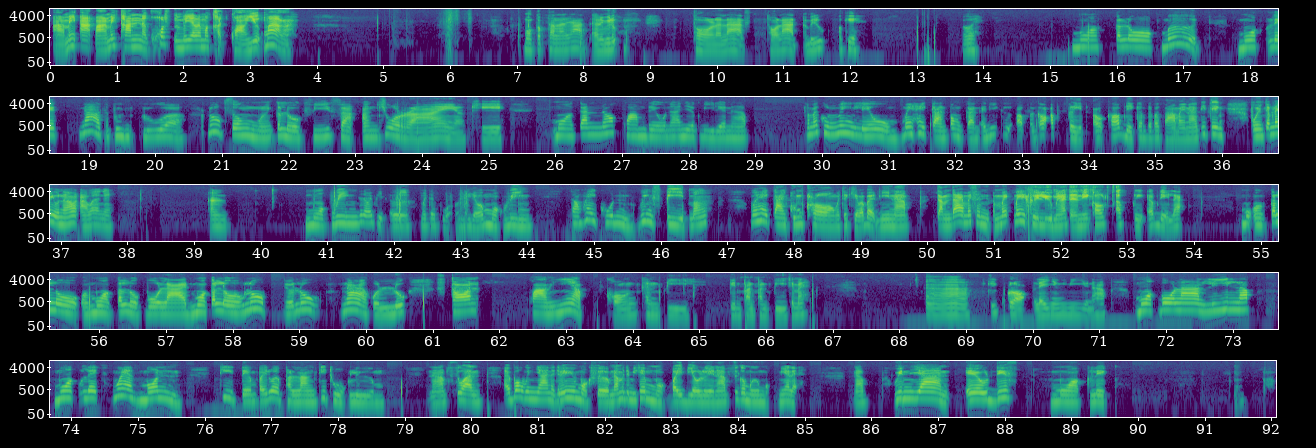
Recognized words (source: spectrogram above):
อ่านไม่อ่านอ่านไม่ทันนะโคตรมีอะไรมาขัดขวางเยอะมากอะเหมาะกับทายาทอะไรไม่รู้ทรราชทรราชอะไรไม่รู้โอเคเอ้ยหมวกกะโหลกมืด หมวกเหล็กน่าสะพรึงกลัว รูปทรงเหมือนกะโหลกศีรษะอันชั่วร้าย โอเค หมวกกันนอกความเร็วนะ อันนี้เราก็มีเรียนนะครับทำให้คุณวิ่งเร็วไม่ให้การป้องกัน อันนี้คืออัพก็อัปเกรดเอาเขาอัปเดตกันเป็นภาษาใหม่นะ ที่จริงผมยังจำได้อยู่นะอ่านว่ายังไง อันหมวกวิงถ้าจะไม่ผิดเออ มันจะบวกมันเขียนว่าหมวกวิงทำให้คุณวิ่งสปีดมั้ง ไม่ให้การคุ้มครองมันจะเขียนว่าแบบนี้นะจำได้ไม่สนไม่ไม่เคยลืมนะแต่อันนี้เขาอัปเกรดอัปเดตแล้วหมวกกะโหลกเอ่อหมวกกะโหลกโบราณหมวกกะโหลกรูป เดี๋ยวรูปหน้าขนลุกซ้อนความเงียบของพันปี เป็นพันพันปีใช่ไหมอ่าที่เกราะอะไรยังมีอยู่นะครับ หมวกโบราณลี้ลับ หมวกเหล็กเวทมนต์ ที่เต็มไปด้วยพลังที่ถูกลืมนะครับส่วนไอ้พวกวิญญาณเนี่ยจะไม่มีหมวกเสริมนะ มันจะมีแค่หมวกใบเดียวเลยนะครับ ซึ่งก็มือหมวกเนี่ยแหละนะครับวิญญาณเอลดิสหมวกเหล็ก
